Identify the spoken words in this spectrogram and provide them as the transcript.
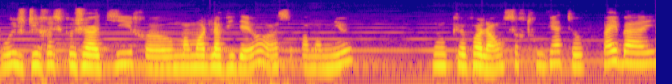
oui, je dirai ce que j'ai à dire euh, au moment de la vidéo, hein, c'est pas mal mieux. Donc voilà, on se retrouve bientôt. Bye bye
